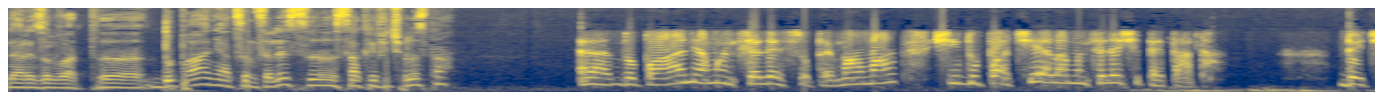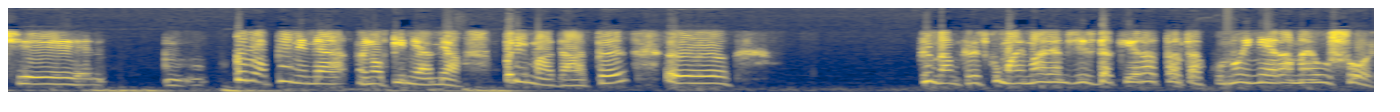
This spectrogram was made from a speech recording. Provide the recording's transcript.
le-a rezolvat. Uh, după ani ați înțeles uh, sacrificiul ăsta? După ani am înțeles-o pe mama și după aceea l-am înțeles și pe tata. Deci, în opinia mea, în opinia mea prima dată, când am crescut mai mare, am zis, dacă era tata cu noi, ne era mai ușor.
